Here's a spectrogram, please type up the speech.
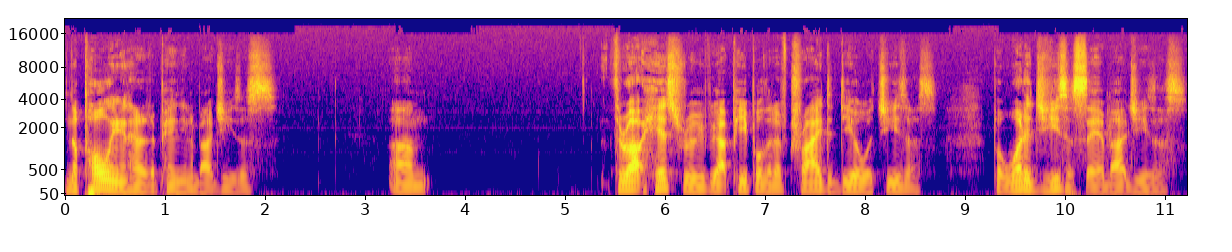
Napoleon had an opinion about Jesus. Um, throughout history, we've got people that have tried to deal with Jesus. But what did Jesus say about Jesus?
